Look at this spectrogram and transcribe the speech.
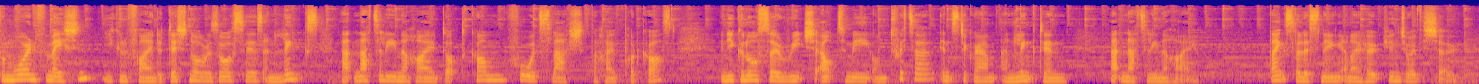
For more information, you can find additional resources and links at nathalienahai.com forward slash the Hive podcast. And you can also reach out to me on Twitter, Instagram, and LinkedIn at Nathalie Nahai. Thanks for listening, and I hope you enjoy the show.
